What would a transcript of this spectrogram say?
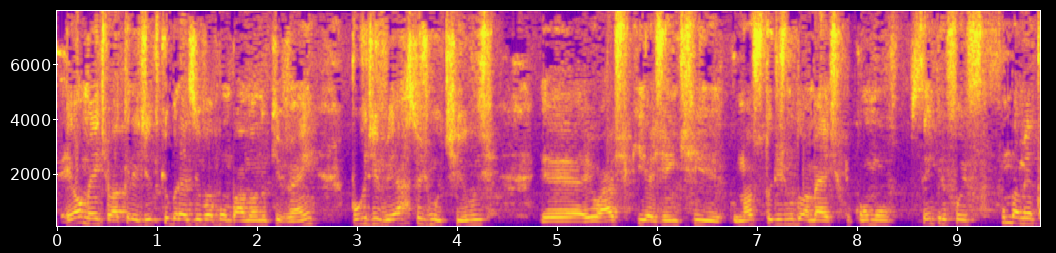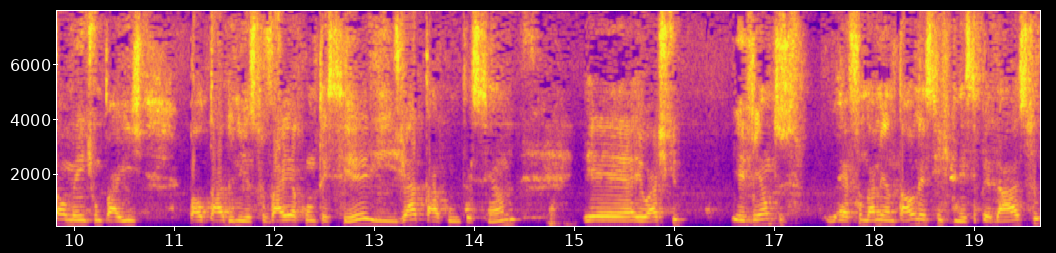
realmente eu acredito que o Brasil vai bombar no ano que vem por diversos motivos. É, eu acho que a gente, o nosso turismo doméstico, como sempre foi fundamentalmente um país pautado nisso, vai acontecer e já está acontecendo. É, eu acho que eventos é fundamental nesse, nesse pedaço.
